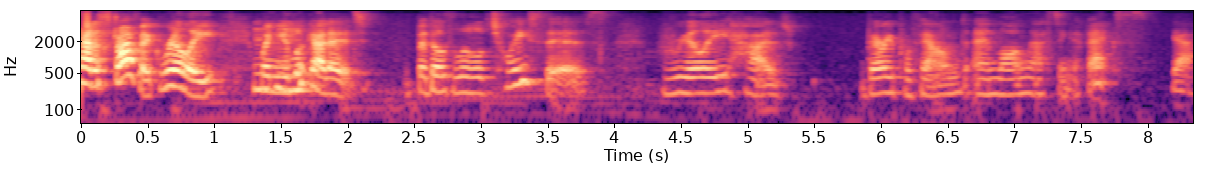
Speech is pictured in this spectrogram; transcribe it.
catastrophic, really, when you Mhm. look at it. But those little choices really had very profound and long-lasting effects. Yeah,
